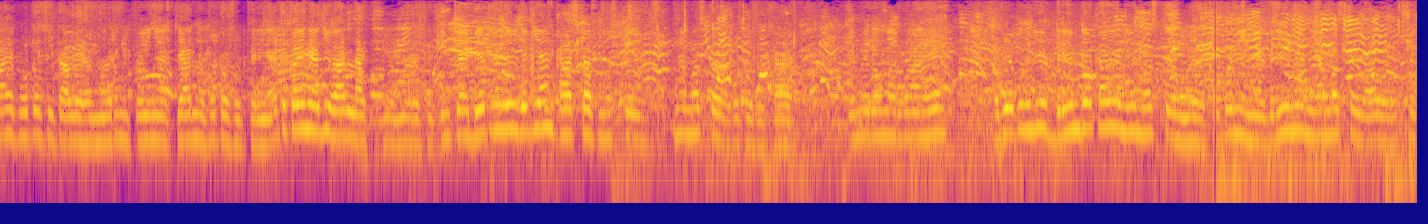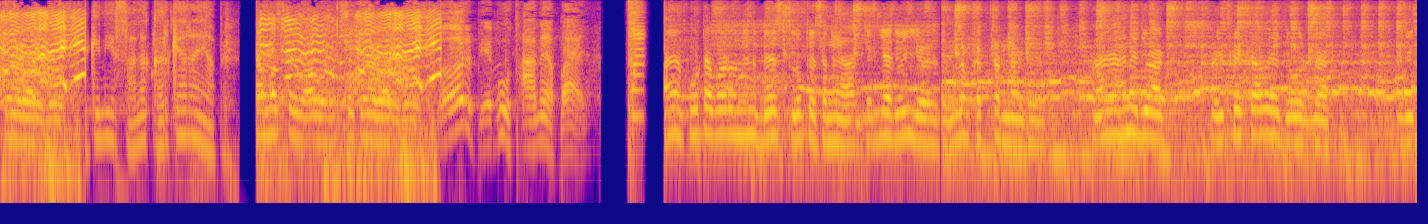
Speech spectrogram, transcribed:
આ ફોટોશૂટ આવે છે મારું કઈને ક્યારને ફોટોશૂટ કરીને આ તો કઈને હજી વાર લાગશે અમારે તો કેમ કે આ બે ત્રણ એવી જગ્યા ને ખાસ ખાસ મસ્ત ને મસ્ત ફોટોશૂટ થાય કેમેરો અમારે પાસે છે હજી આપણું જે ડ્રીમ દેખાય ને એ મસ્ત એવું હોય ખબર નહીં ત્યાં ડ્રીમ ને ત્યાં મસ્ત એવું આવે અક્ષય કુમાર વાળું હોય. लेकिन ये साला कर क्या रहा है यहाँ पे ત્યાં મસ્ત એવું આવે અક્ષય કુમાર વાળું હોય. और भेगू थाने भाई અહીંયા ફોટા પાડવાનું એનું બેસ્ટ લોકેશન છે આ જગ્યા જોઈ લો મતલબ ખતરનાક છે અહીંયા છે ને જો આ ઇફેક્ટ આવે છે જોરદાર હજી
